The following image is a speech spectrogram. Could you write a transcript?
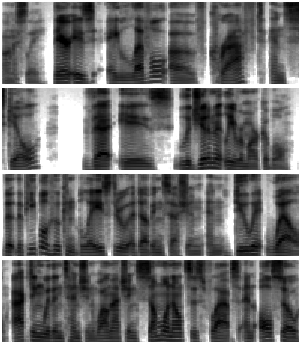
Honestly, there is a level of craft and skill that is legitimately remarkable. The the people who can blaze through a dubbing session and do it well, acting with intention while matching someone else's flaps and also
